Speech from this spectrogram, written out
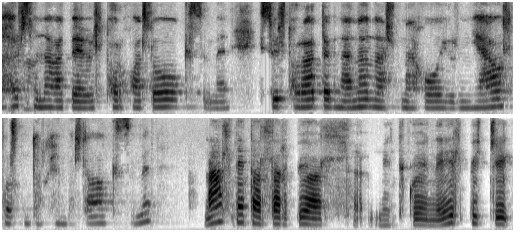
20 сунаагаад байвал турах болоо гэсэн байна. Эсвэл тураадаг нано наалт наах уу ер нь яавал хурдан турах юм болоо гэсэн байна. Наалтны талаар би бол мэдэхгүй байна. LPG-г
